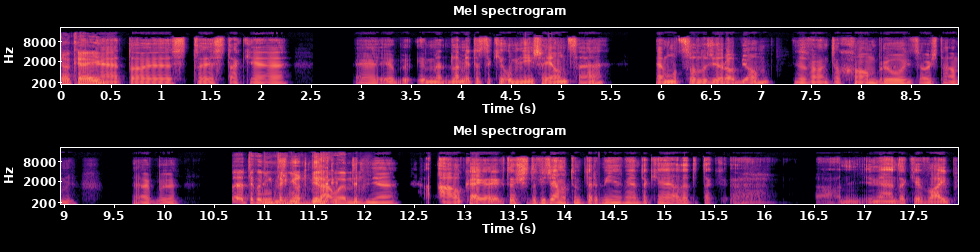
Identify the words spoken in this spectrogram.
Okej. Okay. Nie, to jest, to jest takie, e, dla mnie to jest takie umniejszające temu, co ludzie robią. I nazywamy to homebrew i coś tam, jakby... Ja tego nigdy tak nie odbierałem. A, okej, okay. jak to się dowiedziałem o tym terminie, miałem takie, ale to tak... Miałem takie vibe,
